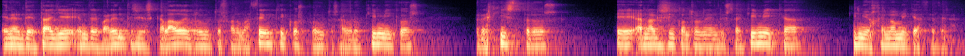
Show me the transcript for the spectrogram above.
en el detalle, entre paréntesis, escalado de productos farmacéuticos, productos agroquímicos, registros, eh, análisis y control de la industria química, quimiogenómica, etc.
